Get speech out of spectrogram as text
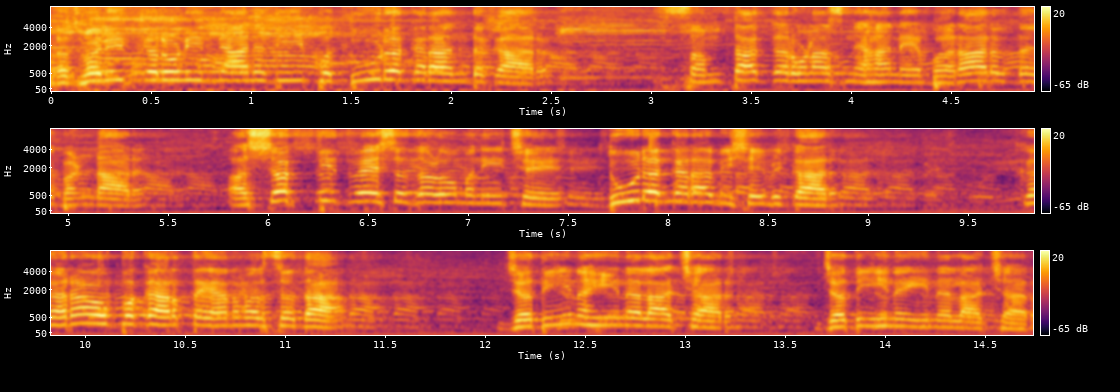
प्रज्वलित करुणी ज्ञानदीप दूर कर अंधकार. समता करुणा स्नेहाने भरा हृदय भंडार. अशक्ती द्वेष जळो मनीचे दूर करा विषय विकार. करा उपकार तयांवर सदा. जदीन हीन लाचार जदीन हीन लाचार.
